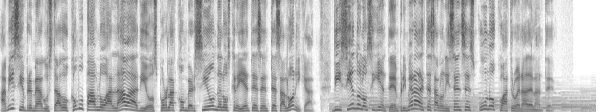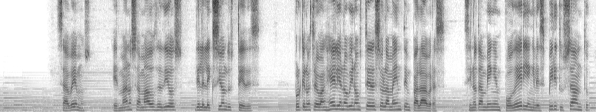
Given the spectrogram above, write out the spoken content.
A mí siempre me ha gustado cómo Pablo alaba a Dios por la conversión de los creyentes en Tesalónica, diciendo lo siguiente en 1 de Tesalonicenses 1:4 en adelante. Sabemos, hermanos amados de Dios, de la elección de ustedes, porque nuestro Evangelio no vino a ustedes solamente en palabras, sino también en poder y en el Espíritu Santo,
